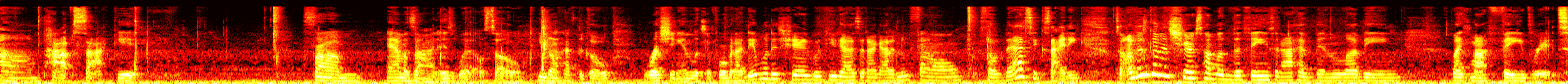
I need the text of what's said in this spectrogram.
um, pop socket from Amazon as well. So you don't have to go rushing and looking for. But I did want to share with you guys that I got a new phone. So that's exciting. So I'm just going to share some of the things that I have been loving, like my favorites.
